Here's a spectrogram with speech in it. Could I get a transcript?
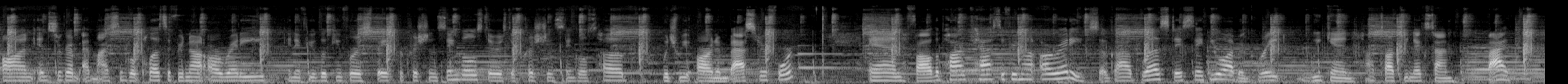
on Instagram at My Single Plus if you're not already. And if you're looking for a space for Christian singles, there is the Christian Singles Hub, which we are an ambassador for and follow the podcast if you're not already. So God bless. Stay safe. You all have a great weekend. I'll talk to you next time. Bye.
